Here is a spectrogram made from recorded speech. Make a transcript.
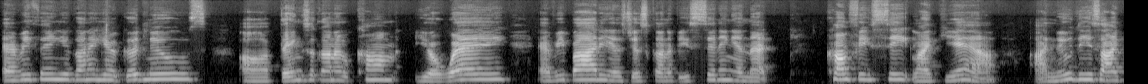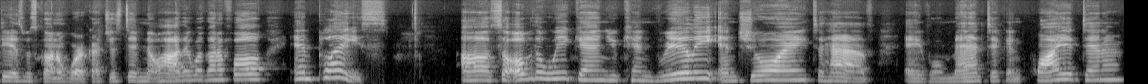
everything. You're going to hear good news. Uh, things are going to come your way. Everybody is just going to be sitting in that comfy seat, like, yeah, I knew these ideas was going to work. I just didn't know how they were going to fall in place. Uh, so over the weekend, you can really enjoy to have a romantic and quiet dinner,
